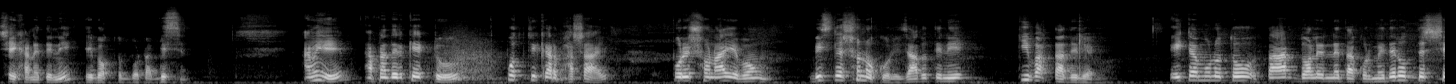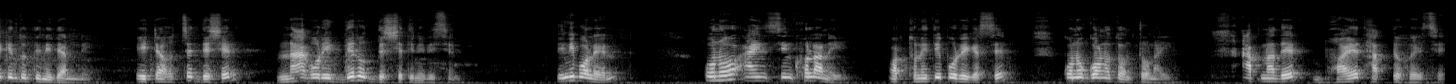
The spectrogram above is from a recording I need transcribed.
সেখানে তিনি এই বক্তব্যটা দিচ্ছেন। আমি আপনাদেরকে একটু পত্রিকার ভাষায় পড়ে শোনাই এবং বিশ্লেষণও করি যাতে তিনি কী বার্তা দিলেন। এইটা মূলত তার দলের নেতাকর্মীদের উদ্দেশ্যে কিন্তু তিনি দেননি। এইটা হচ্ছে দেশের নাগরিকদের উদ্দেশ্যে তিনি দিচ্ছেন তিনি বলেন, কোনো আইন শৃঙ্খলা নেই, অর্থনীতি পড়ে গেছে, কোনো গণতন্ত্র নাই। আপনাদের ভয়ে থাকতে হয়েছে।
